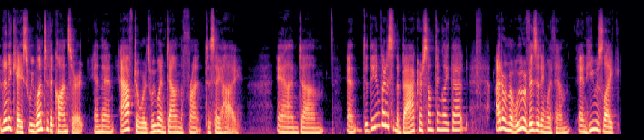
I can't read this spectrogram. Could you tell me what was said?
in any case, we went to the concert, and then afterwards, we went down the front to say hi, and um, and did they invite us in the back or something like that? I don't remember. We were visiting with him, and he was like,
